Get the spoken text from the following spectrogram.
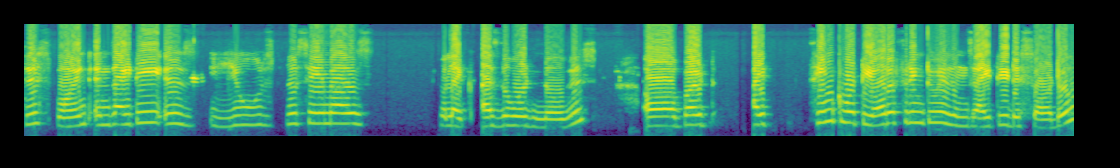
this point, anxiety is used the same as, like, as the word nervous. Uh, but I think what you're referring to is anxiety disorder.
